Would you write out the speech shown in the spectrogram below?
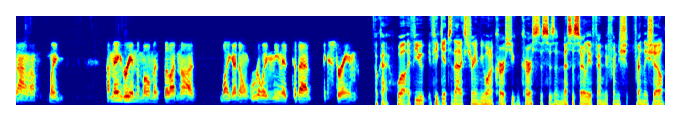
I don't know, like I'm angry in the moment, but I'm not like I don't really mean it to that extreme. Okay. Well, if you if you get to that extreme, you want to curse, you can curse. This isn't necessarily a family friendly sh- friendly show.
